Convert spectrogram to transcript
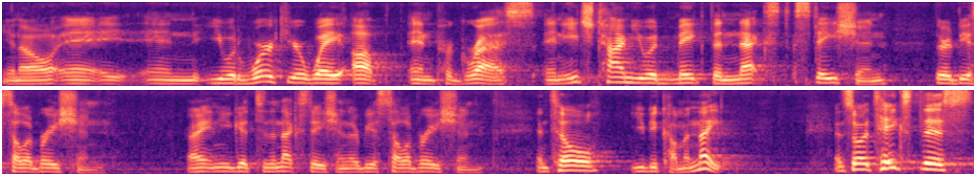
you know, and, and, you would work your way up and progress. And each time you would make the next station, there would be a celebration, right? And you get to the next station, there'd be a celebration until you become a knight. And so it takes this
